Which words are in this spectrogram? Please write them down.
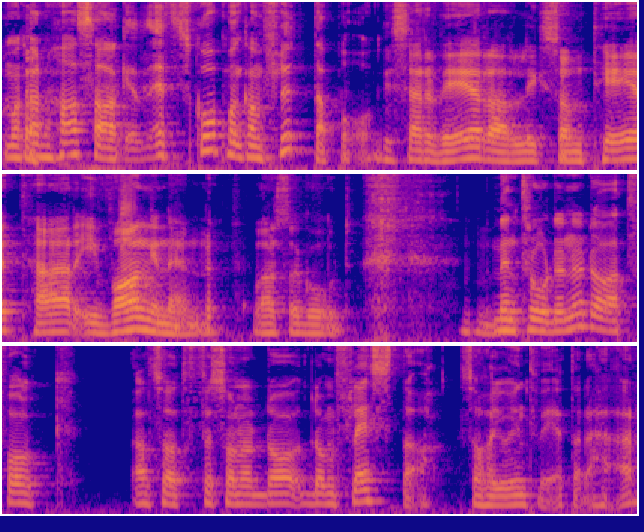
Man kan ha saker, ett skåp man kan flytta på. Vi serverar liksom teet här i vagnen. Varsågod. Men tror du nu då att folk, alltså att för sådana då, de flesta så har ju inte vetat det här.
